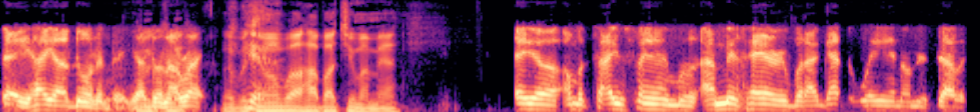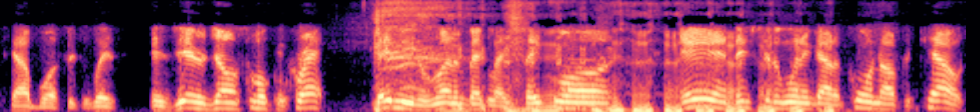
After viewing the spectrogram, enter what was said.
Hey, how y'all doing today? Y'all doing all right? We're doing well. How about you, my man? Hey, uh, I'm a Titans fan. but I miss Harry, but I got to weigh in on this Dallas Cowboy situation. Is Jerry Jones smoking crack? They need a running back like Saquon, and they should have went and got a corner off the couch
